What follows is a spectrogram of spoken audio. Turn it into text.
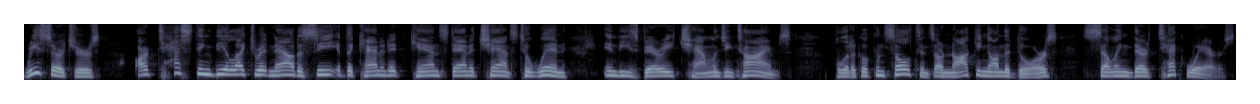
Researchers are testing the electorate now to see if the candidate can stand a chance to win in these very challenging times. Political consultants are knocking on the doors, selling their tech wares,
